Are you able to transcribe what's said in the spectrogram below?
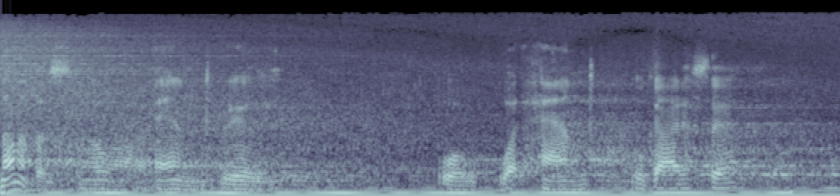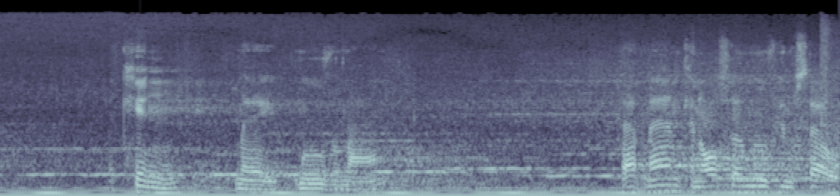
None of us know our end, really, or what hand will guide us there. A king may move a man. That man can also move himself.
